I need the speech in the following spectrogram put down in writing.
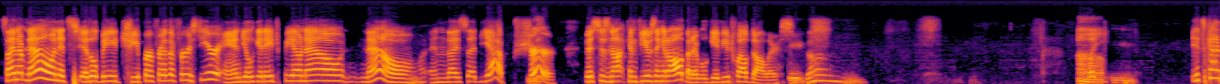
sign up now, and it's it'll be cheaper for the first year, and you'll get HBO now now." And I said, "Yeah, sure. This is not confusing at all, but I will give you twelve dollars." There you go. Um, It's got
